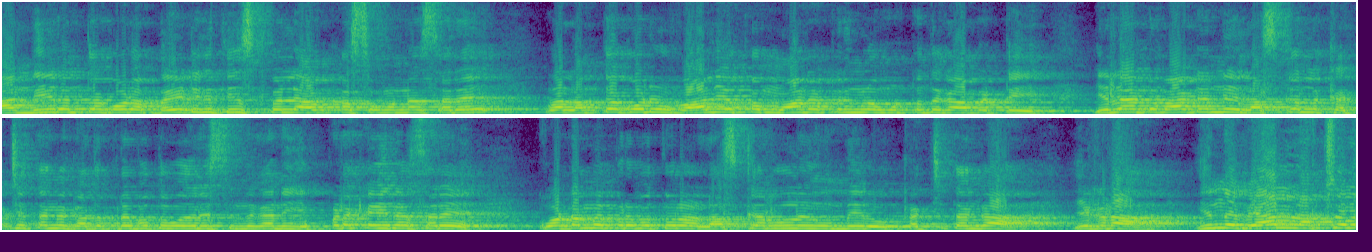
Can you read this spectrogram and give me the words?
ఆ నీరంతా కూడా బయటకు తీసుకెళ్ళే అవకాశం ఉన్నా సరే వాళ్ళంతా కూడా వాళ్ళ యొక్క మానిటరింగ్లో ఉంటుంది కాబట్టి ఇలాంటి వాటిని లస్కర్లు ఖచ్చితంగా గత ప్రభుత్వం వదిలేసింది. కానీ ఎప్పటికైనా సరే కూటమి ప్రభుత్వంలో లస్కర్లను మీరు ఖచ్చితంగా ఇక్కడ ఇన్ని వేల లక్షల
